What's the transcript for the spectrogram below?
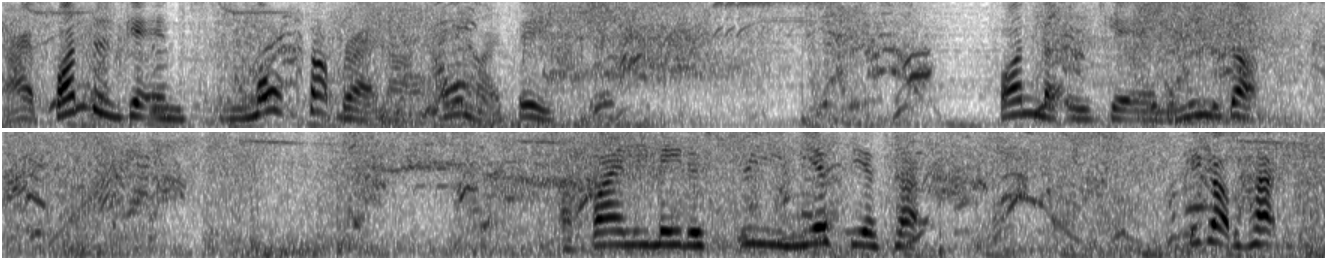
Alright, Thunder's getting smoked up right now. Oh my days. Thunder is getting moved up. I finally made a stream. Yes, yes, Haps. Big up, Haps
